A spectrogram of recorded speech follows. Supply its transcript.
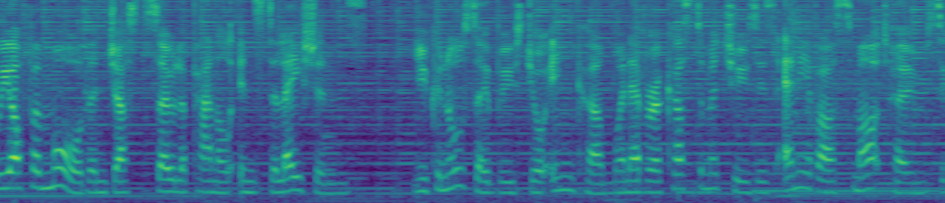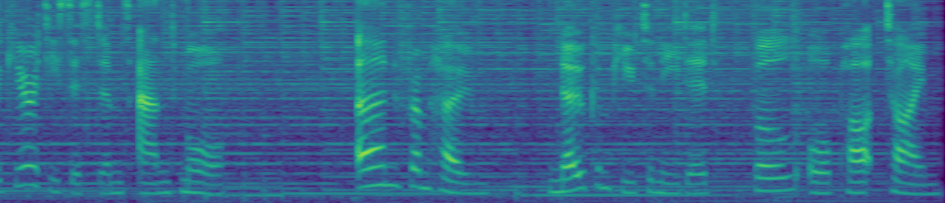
We offer more than just solar panel installations. You can also boost your income whenever a customer chooses any of our smart home security systems and more. Earn from home. No computer needed, full or part time.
